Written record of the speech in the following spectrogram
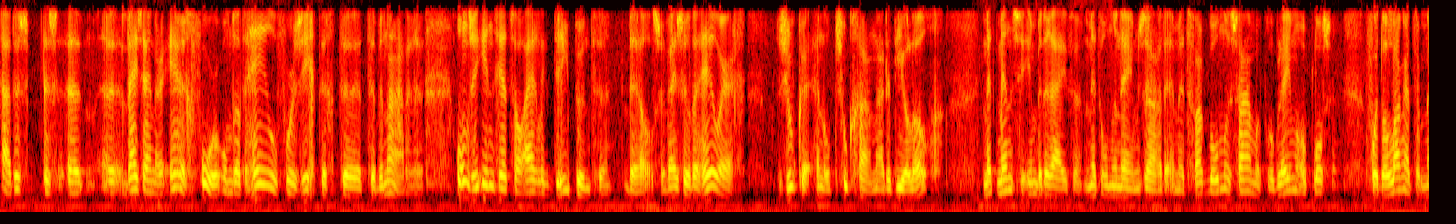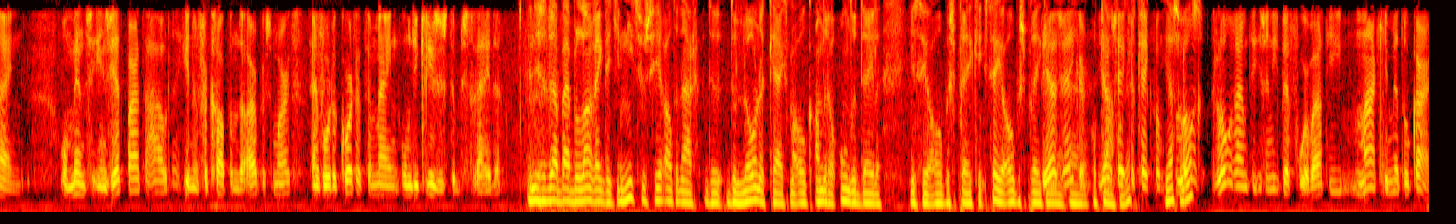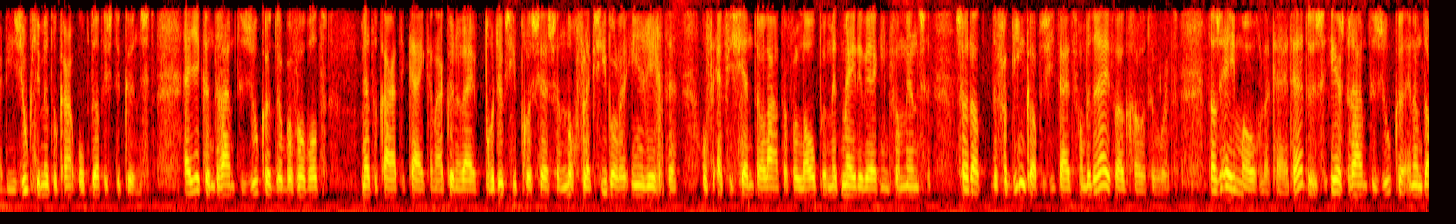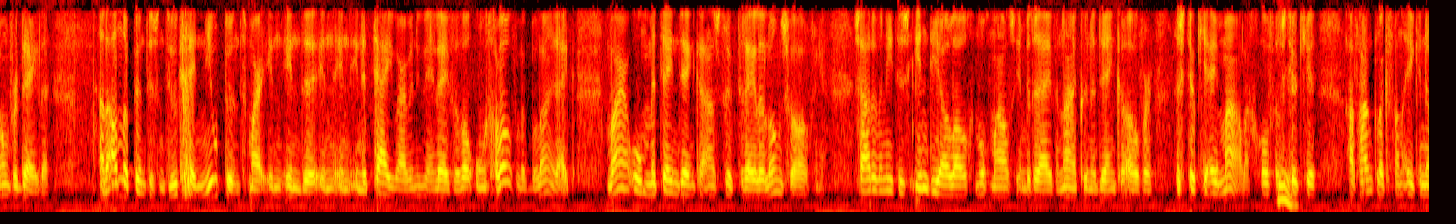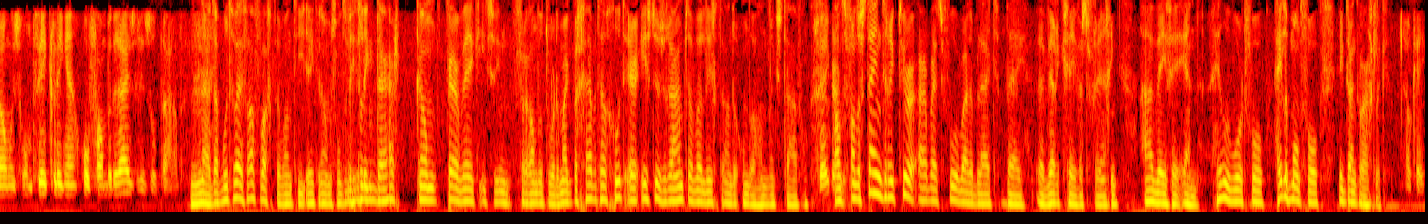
Ja, dus, dus uh, uh, wij zijn er erg voor om dat heel voorzichtig te, te benaderen. Onze inzet zal eigenlijk drie punten behelzen. Wij zullen heel erg zoeken en op zoek gaan naar de dialoog. Met mensen in bedrijven, met ondernemersraden en met vakbonden. Samen problemen oplossen. Voor de lange termijn om mensen inzetbaar te houden in een verkrappende arbeidsmarkt. En voor de korte termijn om die crisis te bestrijden. En is het daarbij belangrijk dat je niet zozeer altijd naar de, de lonen kijkt... maar ook andere onderdelen in CAO-besprekingen CAO ja, zeker. uh, op tafel ja, zeker. Kijk, want ja, zoals? Loon, loonruimte is er niet bij voorbaat. Die maak je met elkaar. Die zoek je met elkaar op. Dat is de kunst. En je kunt ruimte zoeken door bijvoorbeeld met elkaar te kijken naar kunnen wij productieprocessen nog flexibeler inrichten of efficiënter laten verlopen met medewerking van mensen, zodat de verdiencapaciteit van bedrijven ook groter wordt. Dat is één mogelijkheid. Hè? Dus eerst ruimte zoeken en dan verdelen. Een ander punt is natuurlijk geen nieuw punt, maar in, in, de, in, in, in de tij waar we nu in leven wel ongelooflijk belangrijk. Waarom meteen denken aan structurele loonsverhogingen? Zouden we niet eens in dialoog nogmaals in bedrijven na kunnen denken over een stukje eenmalig of een Hmm. stukje afhankelijk van economische ontwikkelingen of van bedrijfsresultaten? Nou, dat moeten we even afwachten, want die economische ontwikkeling... daar kan per week iets in veranderd worden. Maar ik begrijp het heel goed, er is dus ruimte wellicht aan de onderhandelingstafel. Zeker. Hans van der Steen, directeur arbeidsvoorwaardenbeleid... bij uh, werkgeversvereniging AWVN. Heel woordvol, hele mond vol. Ik dank u hartelijk. Oké. Okay.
